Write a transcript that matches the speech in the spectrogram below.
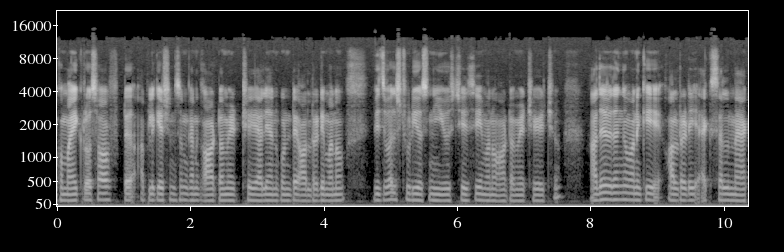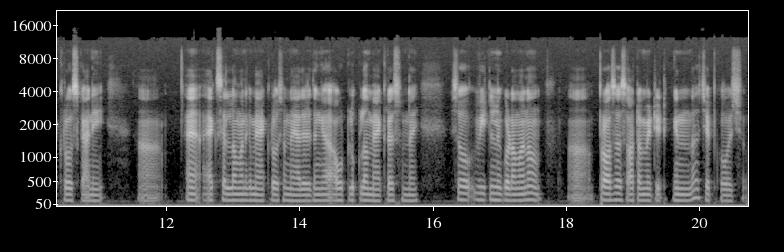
ఒక మైక్రోసాఫ్ట్ అప్లికేషన్స్ని కనుక ఆటోమేట్ చేయాలి అనుకుంటే ఆల్రెడీ మనం విజువల్ స్టూడియోస్ని యూజ్ చేసి మనం ఆటోమేట్ చేయొచ్చు. అదేవిధంగా మనకి ఆల్రెడీ ఎక్సెల్ మ్యాక్రోస్ కానీ ఎక్సెల్లో మనకి మ్యాక్రోస్ ఉన్నాయి. అదేవిధంగా అవుట్లుక్లో మ్యాక్రోస్ ఉన్నాయి. సో వీటిని కూడా మనం ప్రాసెస్ ఆటోమేటెడ్ కింద చెప్పుకోవచ్చు.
